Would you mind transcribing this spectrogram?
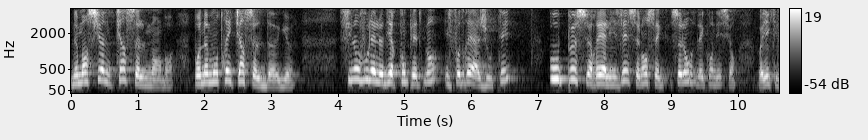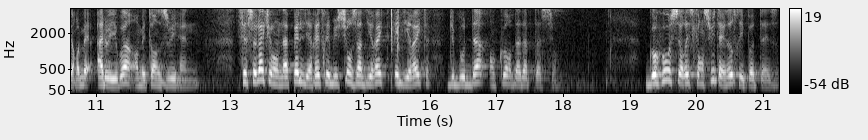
ne mentionne qu'un seul membre pour ne montrer qu'un seul dogme. Si l'on voulait le dire complètement, il faudrait ajouter ou peut se réaliser selon, selon les conditions. Vous voyez qu'il remet Aloiwa en mettant Zuihen. C'est cela que l'on appelle les rétributions indirectes et directes du Bouddha en cours d'adaptation. Goho se risque ensuite à une autre hypothèse.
